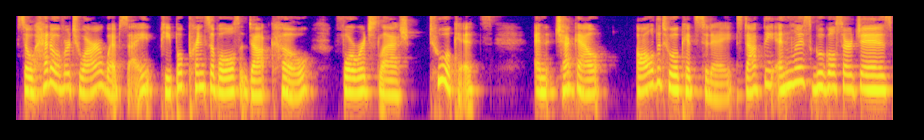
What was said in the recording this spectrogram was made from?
So head over to our website, peopleprinciples.co forward slash toolkits and check out all the toolkits today. Stop the endless Google searches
